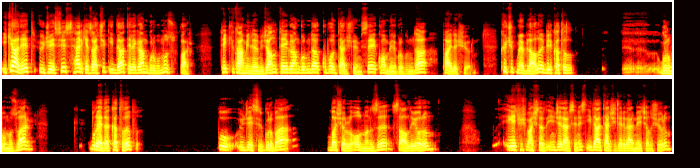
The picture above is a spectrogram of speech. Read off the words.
2 adet ücretsiz herkese açık iddia Telegram grubumuz var. Tekli tahminlerimi canlı Telegram grubumda, kupon tercihlerimi ise kombini grubumda paylaşıyorum. Küçük meblağlı bir katıl e, grubumuz var. Buraya da katılıp bu ücretsiz gruba başarılı olmanızı sağlıyorum. Geçmiş maçları da incelerseniz ideal tercihleri vermeye çalışıyorum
